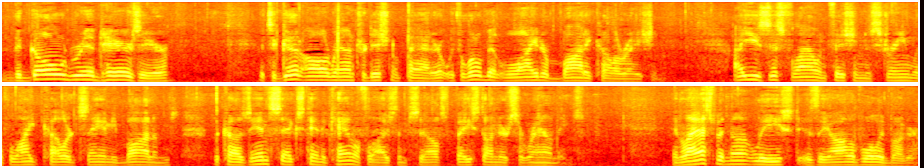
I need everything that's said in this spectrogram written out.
The gold-ribbed hare's ear, it's a good all-around traditional pattern with a little bit lighter body coloration. I use this fly when fishing the stream with light-colored sandy bottoms because insects tend to camouflage themselves based on their surroundings. And last but not least is the olive woolly bugger.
